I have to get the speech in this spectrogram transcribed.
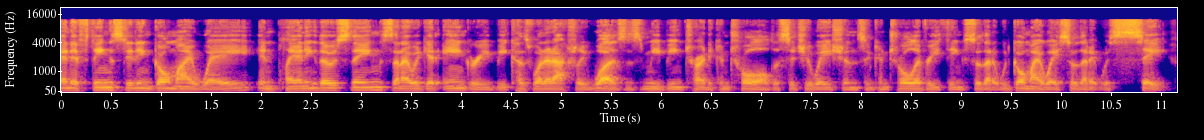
And if things didn't go my way in planning those things, then I would get angry because what it actually was is me being trying to control all the situations and control everything so that it would go my way so that it was safe,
